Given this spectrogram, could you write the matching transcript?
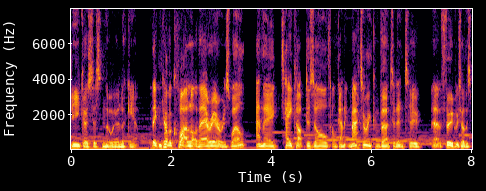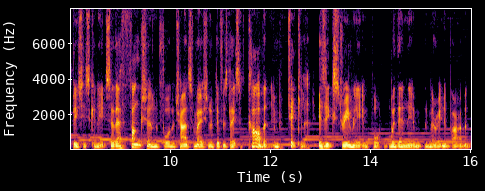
the ecosystem that we were looking at. They can cover quite a lot of area as well, and they take up dissolved organic matter and convert it into uh, food which other species can eat. So their function for the transformation of different states of carbon, in particular, is extremely important within the marine environment.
